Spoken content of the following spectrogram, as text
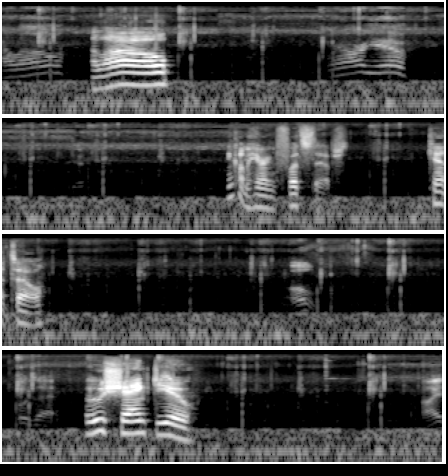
Hello? Hello? Where are you? I think I'm hearing footsteps. Can't tell. Oh. What was that? Who shanked you? I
